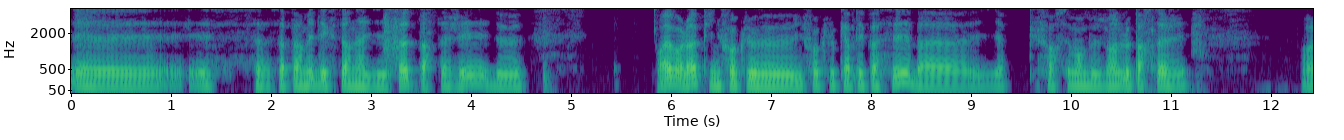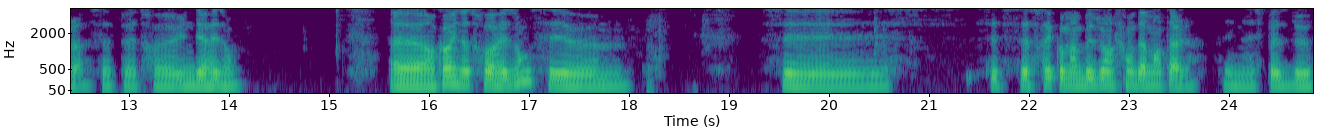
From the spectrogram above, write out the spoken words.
Et, et ça, ça, permet d'externaliser ça, de partager, de ouais voilà. Puis une fois que le une fois que le cap est passé, bah il n'y a plus forcément besoin de le partager. Voilà, ça peut être euh, une des raisons. Euh, encore une autre raison, c'est euh, c'est ça serait comme un besoin fondamental, une espèce de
